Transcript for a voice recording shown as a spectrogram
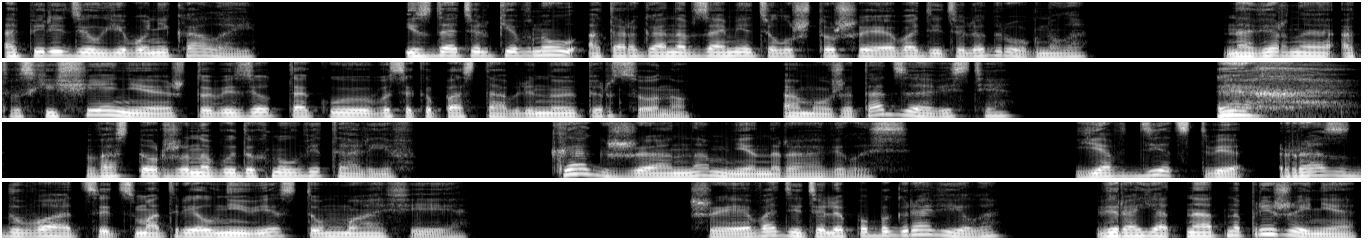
Опередил его Николай. Издатель кивнул, а Тарганов заметил, что шея водителя дрогнула. Наверное, от восхищения, что везет такую высокопоставленную персону. А может, от зависти. Эх, восторженно выдохнул Витальев. Как же она мне нравилась. Я в детстве раз двадцать смотрел «Невесту мафии». Шея водителя побагровела, вероятно, от напряжения.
